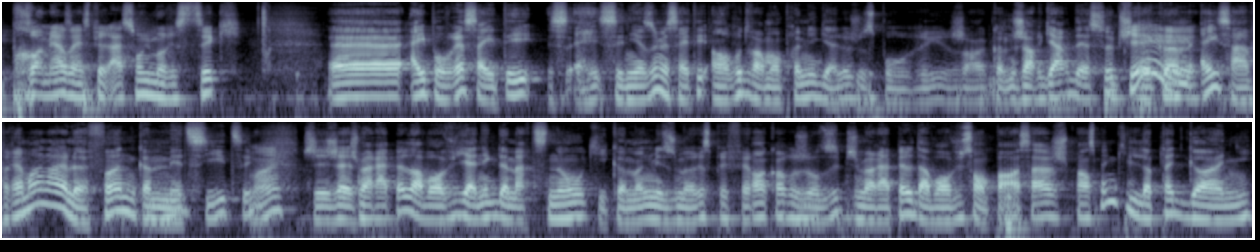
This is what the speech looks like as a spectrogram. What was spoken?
premières inspirations humoristiques? Euh, hey, pour vrai, ça a été. C'est niaiseux, mais ça a été en route vers mon premier gala juste pour rire. Genre, comme je regardais ça, puis j'étais comme, hey, ça a vraiment l'air le fun comme mhm. métier, tu sais. Je, me rappelle d'avoir vu Yannick de Martineau, qui est comme un de mes humoristes préférés encore aujourd'hui, puis je me rappelle d'avoir vu son passage. Je pense même qu'il l'a peut-être gagné.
